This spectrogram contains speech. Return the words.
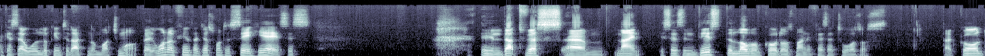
Like I said, we'll look into that you know, much more. But one of the things I just want to say here is this. In that verse um, 9, it says, In this the love of God was manifested towards us, that God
